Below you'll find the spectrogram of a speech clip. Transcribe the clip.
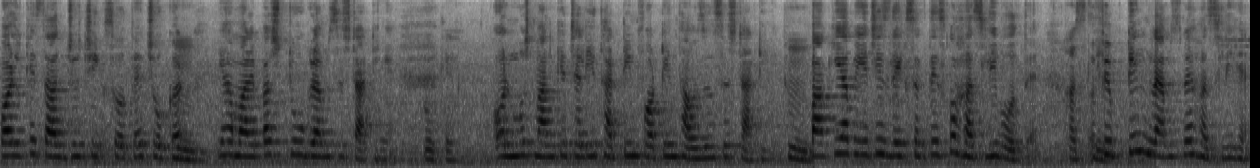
पर्ल के साथ जो चिक्स होते हैं चोकर हम्म। ये हमारे पास टू ग्राम से स्टार्टिंग है। ओके ऑलमोस्ट मान के चलिए थर्टीन फोर्टीन थाउज़ेंड से स्टार्टिंग हम्म। बाकी आप ये चीज़ देख सकते हैं इसको हंसली बोलते हैं। फिफ्टीन ग्राम्स में हंसली है।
